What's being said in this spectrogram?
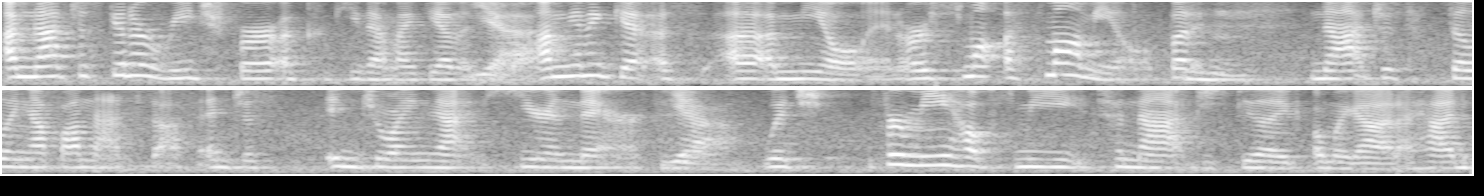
I'm not just gonna reach for a cookie that might be on the Yeah. table. I'm gonna get a, a meal in or a small a small meal, but Mhm. not just filling up on that stuff and just enjoying that here and there. yeah Which for me helps me to not just be like, oh my god, I had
